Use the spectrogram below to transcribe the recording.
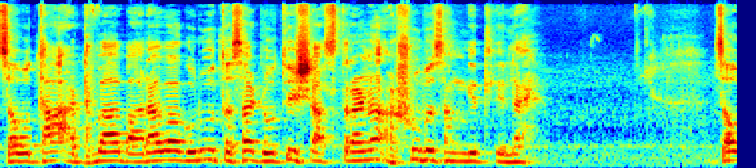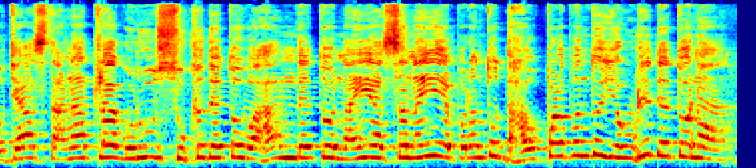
चौथा आठवा बारावा गुरु तसा ज्योतिषशास्त्रानं अशुभ सांगितलेला आहे. चौथ्या स्थानातला गुरु सुख देतो वाहन देतो नाही असं नाही आहे परंतु धावपळ पण तो एवढी देतो ना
